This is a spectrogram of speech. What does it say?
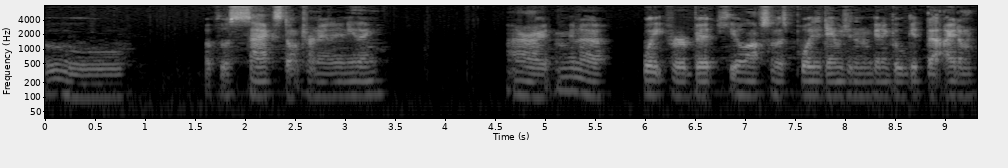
Ooh. Hope those sacks don't turn into anything. Alright, I'm gonna wait for a bit, heal off some of this poison damage, and then I'm gonna go get that item.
